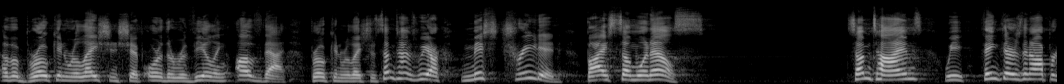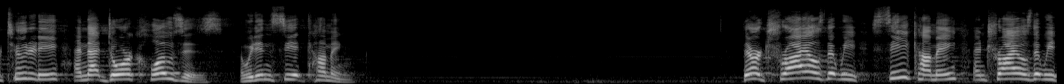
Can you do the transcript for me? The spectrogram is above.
of a broken relationship or the revealing of that broken relationship. Sometimes we are mistreated by someone else. Sometimes we think there's an opportunity and that door closes and we didn't see it coming. There are trials that we see coming and trials that we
